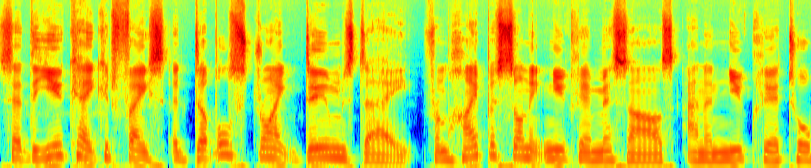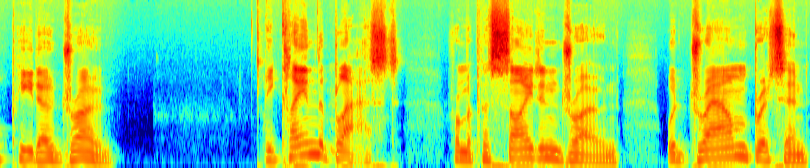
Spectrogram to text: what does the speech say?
said the UK could face a double strike doomsday from hypersonic nuclear missiles and a nuclear torpedo drone. He claimed the blast from a Poseidon drone would drown Britain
